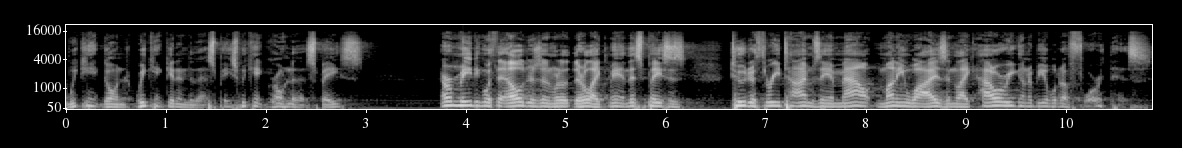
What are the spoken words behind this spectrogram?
we can't go in, we can't get into that space. We can't grow into that space. I remember meeting with the elders and they're like, man, this place is two to three times the amount money wise, and like, how are we going to be able to afford this?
